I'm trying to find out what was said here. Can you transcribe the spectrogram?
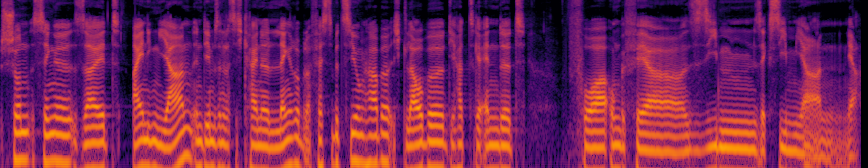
schon Single seit einigen Jahren, in dem Sinne, dass ich keine längere oder feste Beziehung habe. Ich glaube, die hat geendet vor ungefähr sieben, sechs, sieben Jahren. Ja,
